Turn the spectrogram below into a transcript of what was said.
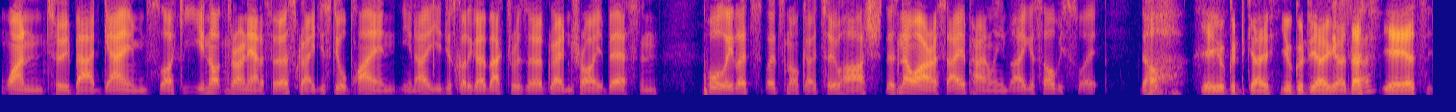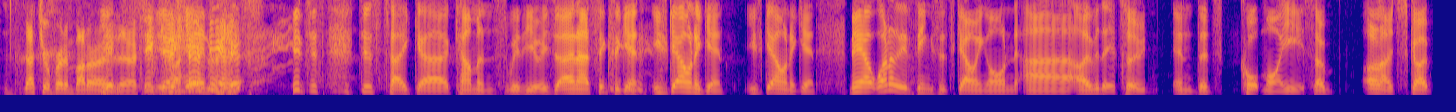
one, two bad games. Like you're not thrown out of first grade. You're still playing. You know, you just got to go back to reserve grade and try your best. And Paulie, let's let's not go too harsh. There's no RSA apparently in Vegas. I'll be sweet. Oh, Yeah, you're good to go. You're good to go. Six to that's yeah, that's that's your bread and butter over yeah, there. Actually, six again. Just just take uh, Cummins with you. He's uh, no, six again. He's going again. He's going again. Now, one of the things that's going on uh, over there too, and that's caught my ear. So I don't know, scope.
